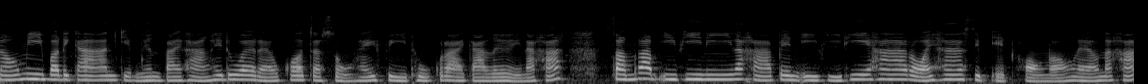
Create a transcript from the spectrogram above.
น้องมีบริการเก็บเงินปลายทางให้ด้วยแล้วก็จะส่งให้ฟรีทุกรายการเลยนะคะสำหรับ EP นี้นะคะเป็น EP ที่ 551 ของน้องแล้วนะคะ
